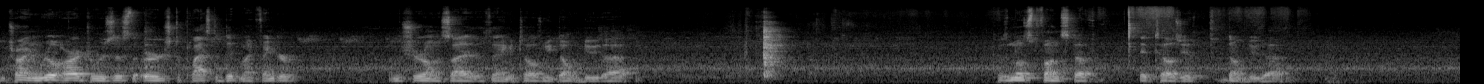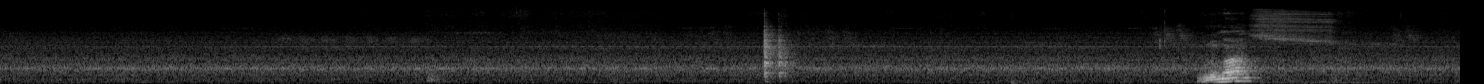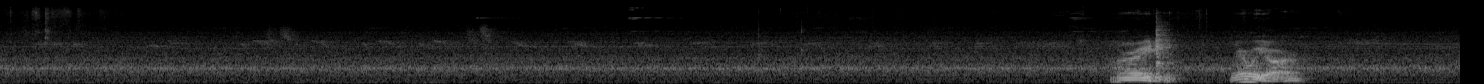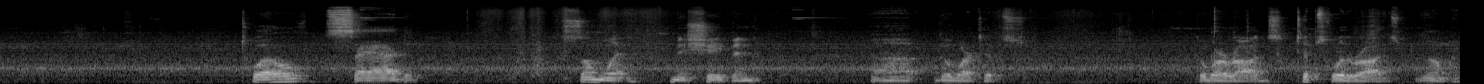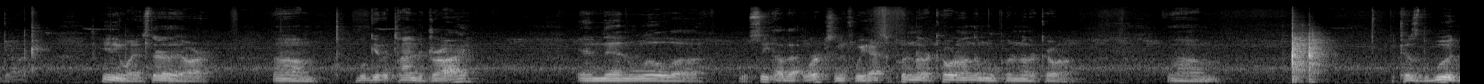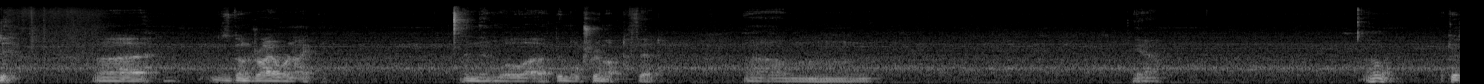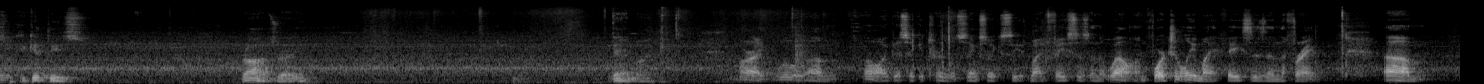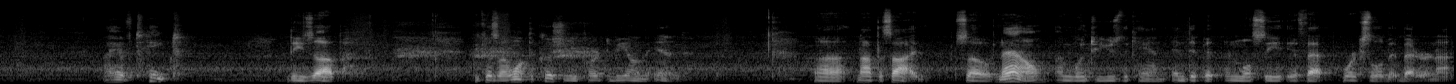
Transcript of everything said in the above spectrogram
I'm trying real hard to resist the urge to plastic dip my finger. I'm sure on the side of the thing it tells me don't do that. Because most fun stuff, it tells you don't do that. Lumas. 12 sad, somewhat misshapen uh, go bar tips. Go bar rods. Tips for the rods. Oh my god. Anyways, there they are. Um, we'll give it time to dry and then we'll uh, we'll see how that works and if we have to put another coat on them we'll put another coat on. Um, because the wood uh, is going to dry overnight, and then we'll uh, then we'll trim up to fit. Um, yeah. Oh, I guess we could get these rods ready. Stand by. All right, we'll, um, oh, I guess I could turn this thing so I can see if my face is in the, well, unfortunately my face is in the frame. Um, I have taped these up because I want the cushiony part to be on the end, uh, not the side. So now I'm going to use the can and dip it and we'll see if that works a little bit better or not.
